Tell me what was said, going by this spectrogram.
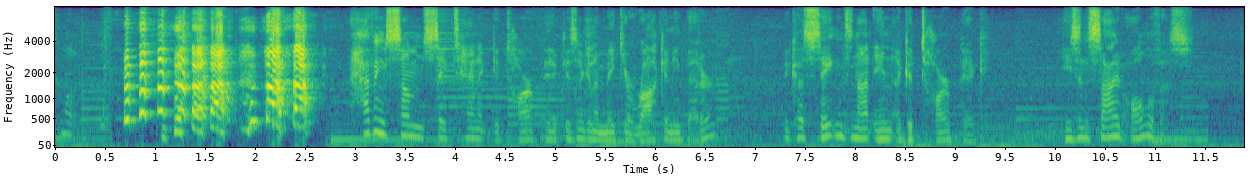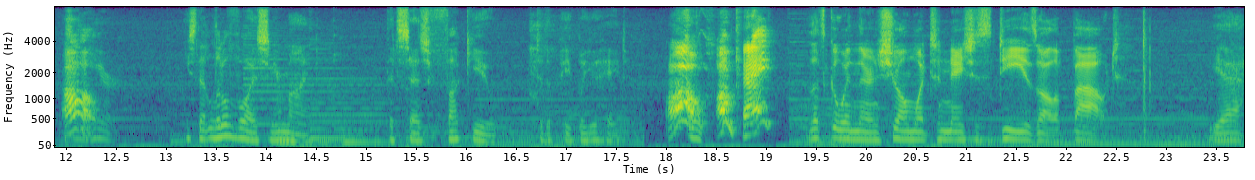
Come on. Having some satanic guitar pick isn't gonna make your rock any better. Because Satan's not in a guitar pick. He's inside all of us. Oh. Here. He's that little voice in your mind that says fuck you to the people you hate. Oh, okay. Let's go in there and show him what Tenacious D is all about. Yeah.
